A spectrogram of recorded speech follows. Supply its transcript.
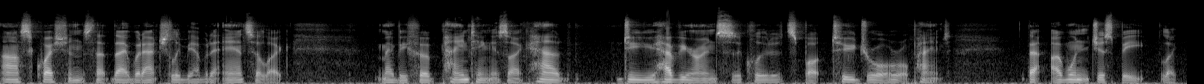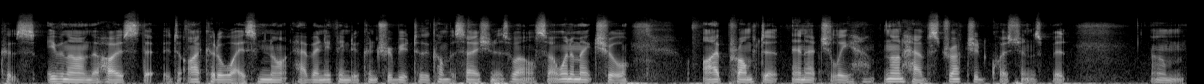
ask questions that they would actually be able to answer. Like maybe for painting, it's like how do you have your own secluded spot to draw or paint? That I wouldn't just be like, because even though I'm the host, that it, I could always not have anything to contribute to the conversation as well. So I want to make sure I prompt it and actually not have structured questions, but um,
